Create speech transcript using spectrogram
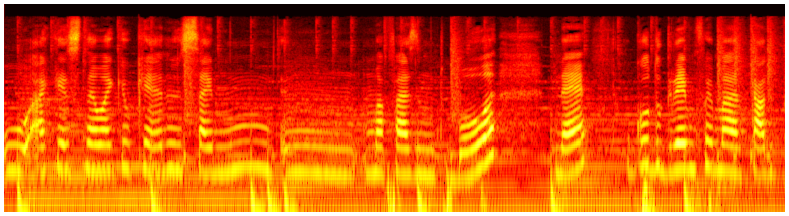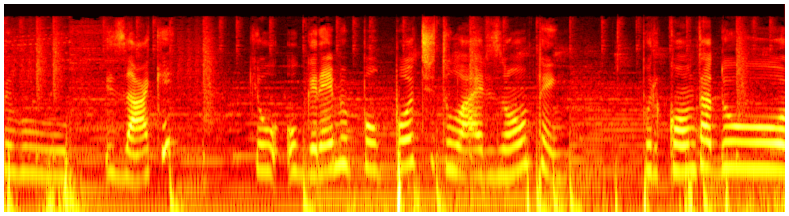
o, a questão é que eu quero sair em uma fase muito boa, né? O gol do Grêmio foi marcado pelo Isaac, que o, o Grêmio poupou titulares ontem por conta do,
